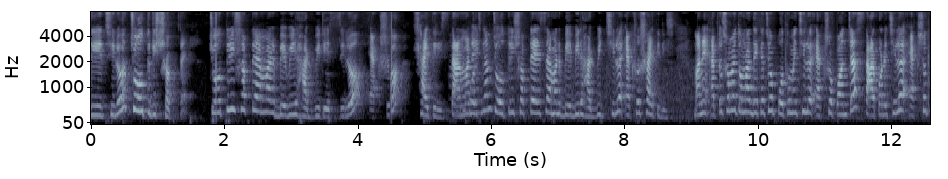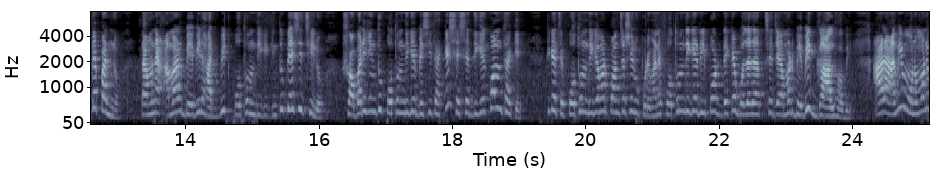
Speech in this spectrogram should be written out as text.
দিয়েছিল চৌত্রিশ সপ্তাহে। চৌত্রিশ সপ্তাহে আমার বেবির হার্টবিট এসেছিল একশো সাঁত্রিশ তার মানে ছিলাম চৌত্রিশ সপ্তাহে এসে আমার বেবির হার্টবিট ছিল একশো সাঁত্রিশ মানে এত সময় তোমরা দেখেছ, প্রথমে ছিল একশো পঞ্চাশ, তারপরে ছিল একশো তেপান্ন। তার মানে আমার বেবির হার্টবিট প্রথম দিকে কিন্তু বেশি ছিল। সবারই কিন্তু প্রথম দিকে বেশি থাকে, শেষের দিকে কম থাকে। ঠিক আছে? প্রথম দিকে আমার পঞ্চাশের উপরে মানে প্রথম দিকে রিপোর্ট দেখে বোঝা যাচ্ছে যে আমার বেবি গাল হবে। আর আমি মনে মনে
